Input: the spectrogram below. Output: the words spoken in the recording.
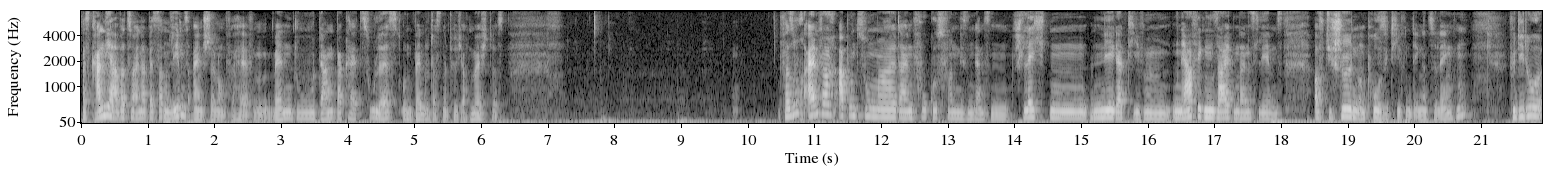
es kann dir aber zu einer besseren Lebenseinstellung verhelfen, wenn du Dankbarkeit zulässt und wenn du das natürlich auch möchtest. Versuch einfach ab und zu mal deinen Fokus von diesen ganzen schlechten, negativen, nervigen Seiten deines Lebens auf die schönen und positiven Dinge zu lenken, für die du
